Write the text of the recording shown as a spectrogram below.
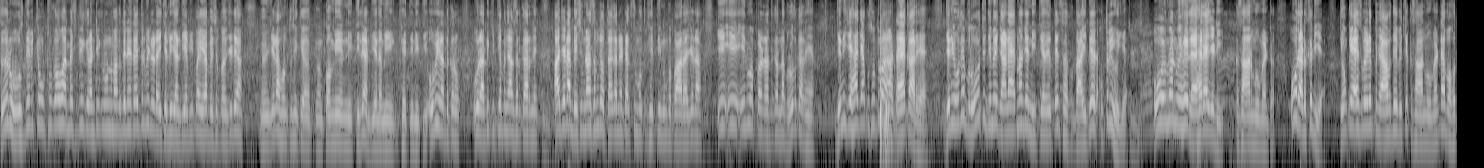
ਤੇ ਰੂਸ ਦੇ ਵਿੱਚੋਂ ਉੱਠੂਗਾ, ਉਹ ਐਮਐਸਪੀ ਗਰੰਟੀ ਕਾਨੂੰਨ ਮੰਗਦੇ ਨੇ, ਤਾਂ ਇੱਧਰ ਵੀ ਲੜਾਈ ਚੱਲੀ ਜਾਂਦੀ ਹੈ ਵੀ ਭਾਈ ਆ ਵਿਸ਼ਵ ਜਿਹੜਾ ਜਿਹੜਾ ਹੁਣ ਤੁਸੀਂ ਕੌਮੀ ਨੀਤੀ ਲਿਆਂਦੀ ਹੈ ਨਵੀਂ ਖੇਤੀ ਨੀਤੀ, ਉਹ ਵੀ ਰੱਦ ਕਰੋ। ਉਹ ਰੱਦ ਕੀਤੀ ਹੈ ਪੰਜਾਬ ਸਰਕਾਰ ਨੇ। ਆ ਜਿਹੜਾ ਵਿਸ਼ਵ ਨਾਲ ਸਮਝੌਤਾ ਕਰਨੇ, ਟੈਕਸ ਮੁਕਤ ਖੇਤੀ ਨੂੰ ਵਪਾਰ ਹੈ ਜਿਹੜਾ, ਇਹ ਇਹ ਇਹਨੂੰ ਆਪਾਂ ਰੱਦ ਕਰਨ ਦਾ ਵਿਰੋਧ ਕਰ ਰਹੇ ਹਾਂ। ਜਾਣੀ ਜਿਹਾ ਜਿਹਾ ਕੁਛ ਉਧਰੋਂ ਅਟੈਕ ਆ ਰਿਹਾ ਹੈ। ਜਾਣੀ ਉਹਦੇ ਵਿਰੋਧ 'ਚ ਜਿਵੇਂ ਜਾਣਾ ਹੈ, ਉਹਨਾਂ ਦੀਆਂ ਨੀਤੀਆਂ ਦੇ ਉੱਤੇ ਸਖਤਾਈ ਤੇ ਉਤਰੀ ਹੋਈ ਹੈ। ਉਹ ਉਹਨਾਂ ਨੂੰ ਇਹ ਲਹਿਰ ਹੈ ਜਿਹੜੀ ਕਿਸਾਨ ਮੂਵਮੈਂਟ, ਉਹ ਰੜਕਦੀ ਹੈ। ਕਿਉਂਕਿ ਇਸ ਵੇਲੇ ਪੰਜਾਬ ਦੇ ਵਿੱਚ ਕਿਸਾਨ ਮੂਵਮੈਂਟ ਹੈ, ਬਹੁਤ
